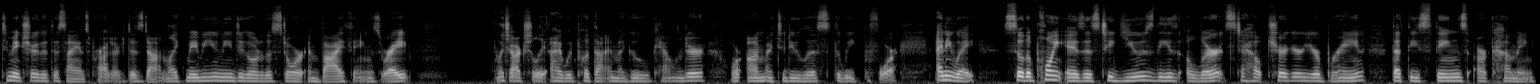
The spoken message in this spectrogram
to make sure that the science project is done. Like maybe you need to go to the store and buy things, right? Which actually I would put that in my Google Calendar or on my to-do list the week before. Anyway, so the point is is to use these alerts to help trigger your brain that these things are coming,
